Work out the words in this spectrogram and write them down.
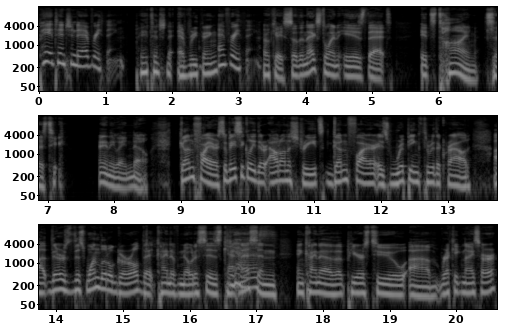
pay attention to everything. pay attention to everything. Everything. Okay, so the next one is that it's time, says T. Anyway, no. Gunfire. So basically, they're out on the streets. Gunfire is ripping through the crowd. Uh, there's this one little girl that kind of notices Katniss Yes. and, and kind of appears to um, recognize her.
